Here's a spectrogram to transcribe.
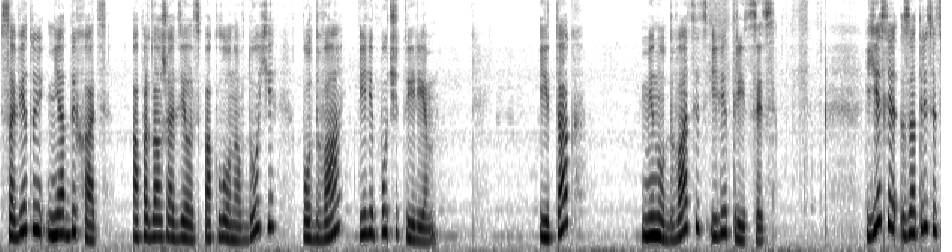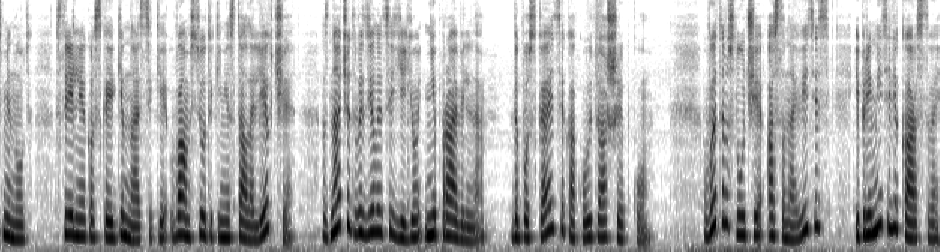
советую не отдыхать, а продолжать делать поклоны вдохи по 2 или по 4. И так минут 20 или 30. Если за 30 минут стрельниковской гимнастики вам все-таки не стало легче, значит вы делаете ее неправильно – допускаете какую-то ошибку. В этом случае остановитесь и примите лекарство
